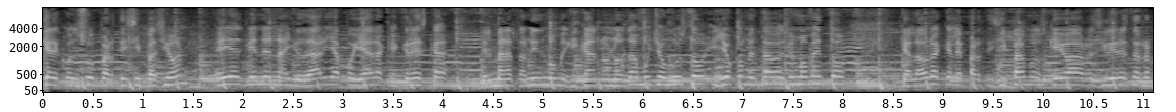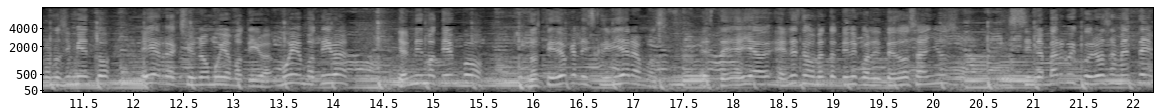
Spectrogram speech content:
que con su participación ellas vienen a ayudar y apoyar a que crezca el maratonismo mexicano. Nos da mucho gusto y yo comentaba hace un momento que a la hora que le participamos que iba a recibir este reconocimiento, ella reaccionó muy emotiva, muy emotiva y al mismo tiempo nos pidió que le inscribiéramos. Este, ella en este momento tiene 42 años, sin embargo y curiosamente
